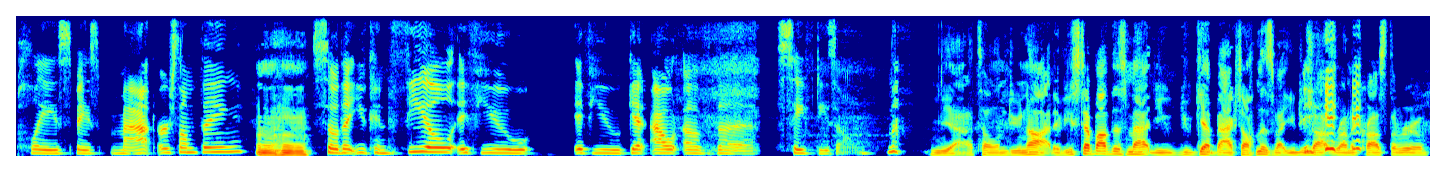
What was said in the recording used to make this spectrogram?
play space mat or something, mm-hmm. so that you can feel if you if you get out of the safety zone. Yeah, tell them do not. If you step off this mat, you you get back on this mat. You do not run across the room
